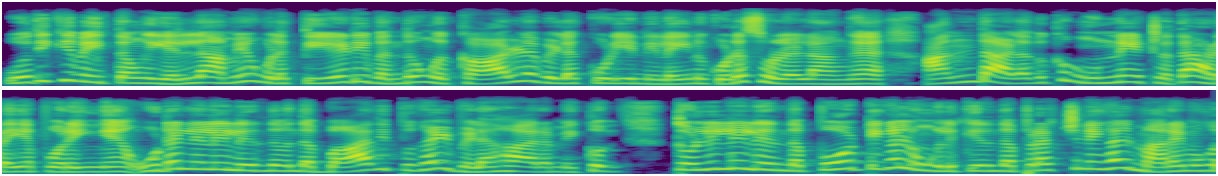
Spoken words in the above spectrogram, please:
ஒதுக்கி வைத்தவங்க எல்லாமே உங்களை தேடி வந்து உங்க காலில் விழக்கூடிய நிலைன்னு கூட சொல்லலாங்க. அந்த அளவுக்கு முன்னேற்றத்தை அடைய போறீங்க. உடல்நிலையில் இருந்து வந்த பாதிப்புகள் விலக ஆரம்பிக்கும். தொழிலில் இருந்த போட்டிகள் உங்களுக்கு இருந்த பிரச்சனைகள் மறைமுக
